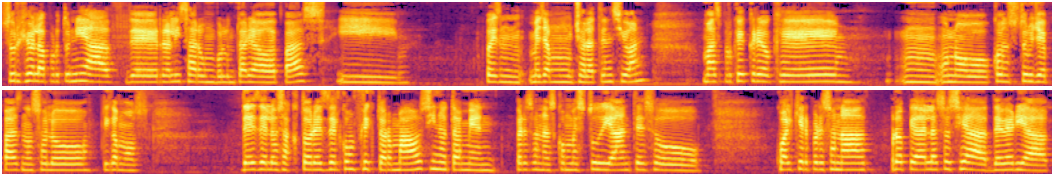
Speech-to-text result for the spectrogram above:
surgió la oportunidad de realizar un voluntariado de paz y pues me llamó mucho la atención, más porque creo que um, uno construye paz no solo, digamos, desde los actores del conflicto armado, sino también personas como estudiantes o cualquier persona propia de la sociedad debería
